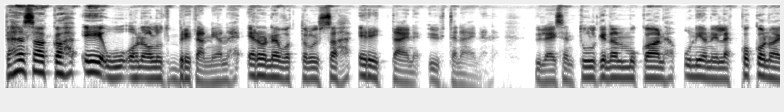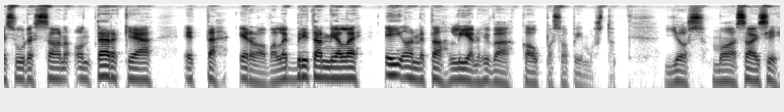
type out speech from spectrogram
Tähän saakka EU on ollut Britannian eroneuvotteluissa erittäin yhtenäinen. Yleisen tulkinnan mukaan unionille kokonaisuudessaan on tärkeää, että eroavalle Britannialle ei anneta liian hyvää kauppasopimusta. Jos maa saisi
